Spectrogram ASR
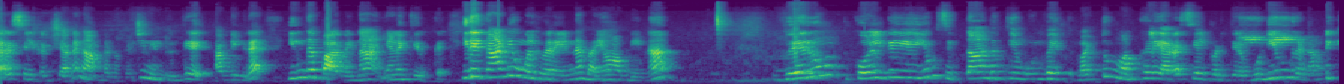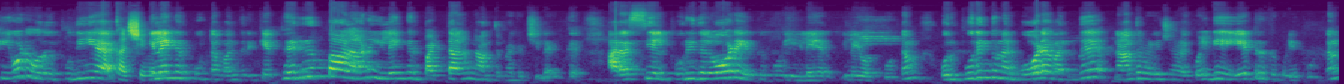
அரசியல் கட்சியாக நாம் தமிழ் கட்சி நின்றுருக்கு அப்படிங்கிற இந்த பார்வை தான் எனக்கு இருக்கு இதை தாண்டி உங்களுக்கு வேற என்ன பயம் அப்படின்னா வெறும் கொள்கையையும் சித்தாந்தத்தையும் முன்வைத்து மட்டும் மக்களை அரசியல் படுத்திட முடியுங்கிற நம்பிக்கையோடு ஒரு புதிய கட்சி இளைஞர் கூட்டம் வந்திருக்கே. பெரும்பாலான இளைஞர் பட்டாலும் நாம் தமிழர் கட்சியில இருக்கு. அரசியல் புரிதலோட இருக்கக்கூடிய இளையர் இளையோர் கூட்டம் ஒரு புரிந்துணர்வோட வந்து நாம் தமிழர் கட்சியோட கொள்கையை ஏற்றிருக்கக்கூடிய கூட்டம்.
